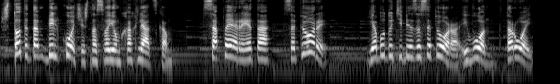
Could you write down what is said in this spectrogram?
Что ты там белькочешь на своем хохляцком? Саперы — это саперы? Я буду тебе за сапера, і вон, второй.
